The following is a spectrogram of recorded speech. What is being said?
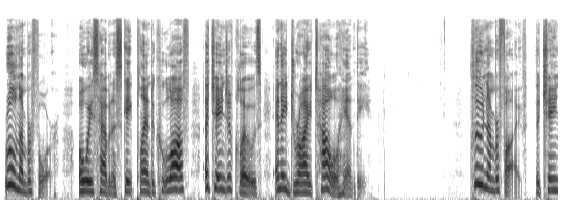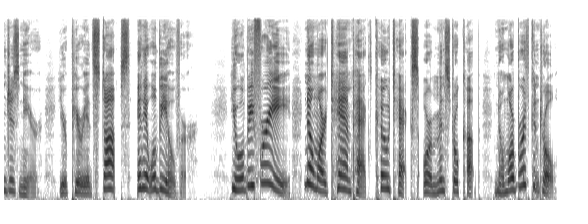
Rule number four always have an escape plan to cool off, a change of clothes, and a dry towel handy. Clue number five the change is near. Your period stops, and it will be over. You will be free. No more Tampax, Kotex, or menstrual cup. No more birth control.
